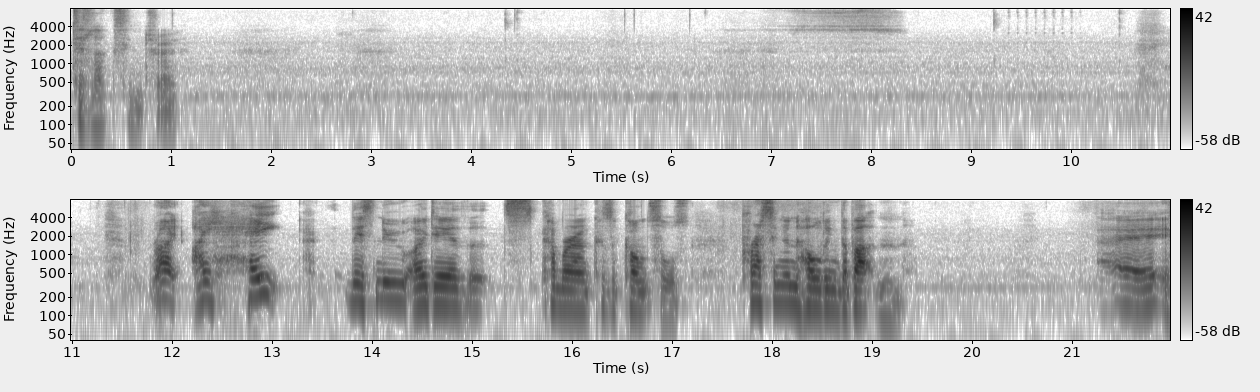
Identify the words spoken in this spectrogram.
Deluxe intro. Right, I hate this new idea that's come around because of consoles. Pressing and holding the button. Uh, I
